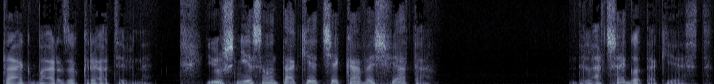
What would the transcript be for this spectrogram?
tak bardzo kreatywne. Już nie są takie ciekawe świata. Dlaczego tak jest?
